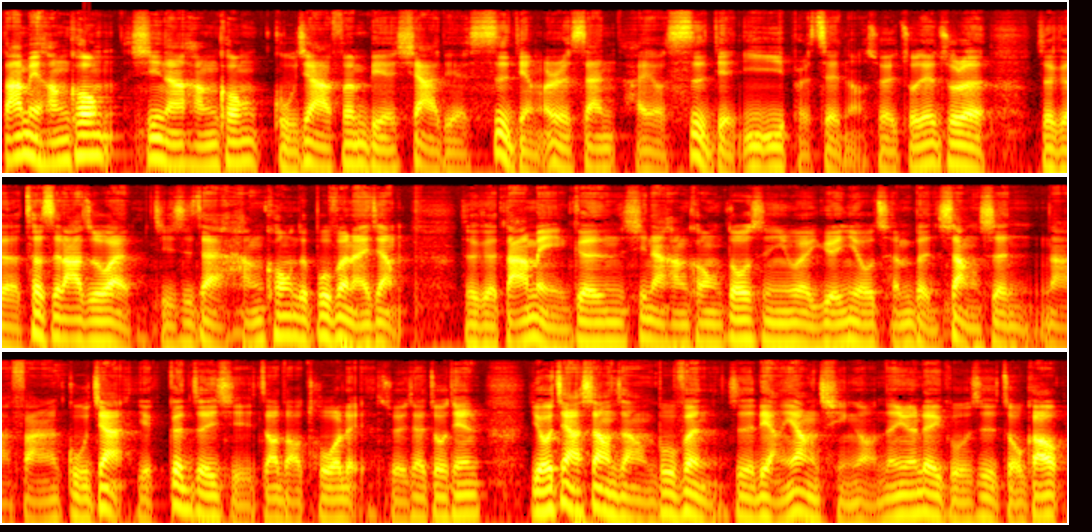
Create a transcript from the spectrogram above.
达美航空、西南航空股价分别。下跌四点二三，还有四点一一 percent 哦，所以昨天除了这个特斯拉之外，其实在航空的部分来讲，这个达美跟西南航空都是因为原油成本上升，那反而股价也跟着一起遭到拖累。所以在昨天油价上涨部分是两样情哦，能源类股是走高，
